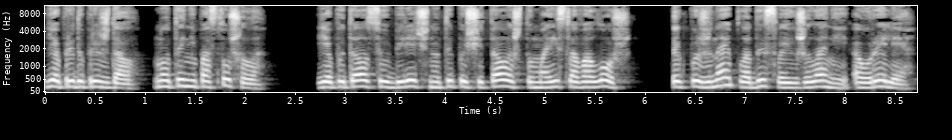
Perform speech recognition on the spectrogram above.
«Я предупреждал, но ты не послушала. Я пытался уберечь, но ты посчитала, что мои слова ложь. Так пожинай плоды своих желаний, Аурелия».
